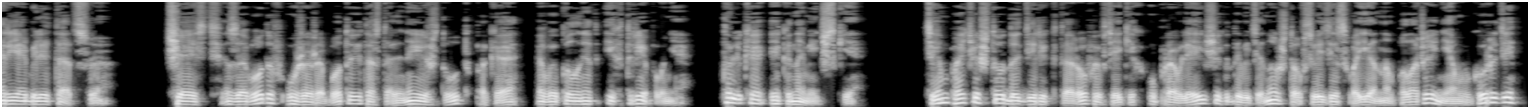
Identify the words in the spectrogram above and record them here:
реабилитацию, Часть заводов уже работает, остальные ждут, пока выполнят их требования, только экономические. Тем паче, что до директоров и всяких управляющих доведено, что в связи с военным положением в городе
